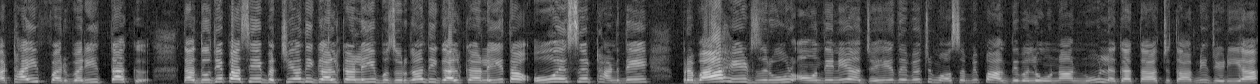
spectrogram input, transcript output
28 ਫਰਵਰੀ ਤੱਕ। ਤਾਂ ਦੂਜੇ ਪਾਸੇ ਬੱਚਿਆਂ ਦੀ ਗੱਲ ਕਰ ਲਈਏ, ਬਜ਼ੁਰਗਾਂ ਦੀ ਗੱਲ ਕਰ ਲਈਏ, ਤਾਂ ਉਹ ਇਸ ਠੰਡ ਦੇ ਪ੍ਰਵਾਹ ਹੇਠ ਜ਼ਰੂਰ ਆਉਂਦੇ ਨੇ। ਅਜਿਹੇ ਦੇ ਵਿੱਚ ਮੌਸਮ ਵਿਭਾਗ ਦੇ ਵੱਲੋਂ ਉਹਨਾਂ ਨੂੰ ਲਗਾਤਾਰ ਚੇਤਾਵਨੀ ਜਿਹੜੀ ਆ,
